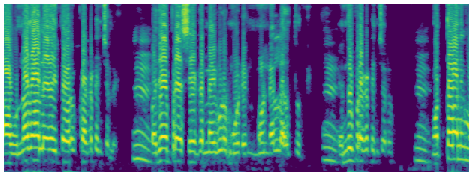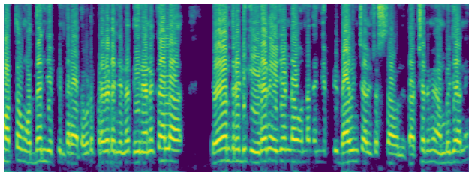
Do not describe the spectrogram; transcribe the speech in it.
ఆ ఉన్నదా లేదా ఇంతవరకు ప్రకటించలేదు ప్రజాభిప్రాయ సేకరణ కూడా మూడు మూడు నెలలు అవుతుంది. ఎందుకు ప్రకటించరు. మొత్తానికి మొత్తం వద్దని చెప్పిన తర్వాత కూడా ప్రకటించిన దీని వెనకాల రేవంత్ రెడ్డికి ఇడని ఎజెండా ఉన్నదని చెప్పి భావించాల్సి వస్తా ఉంది. తక్షణమే అంబుజాని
